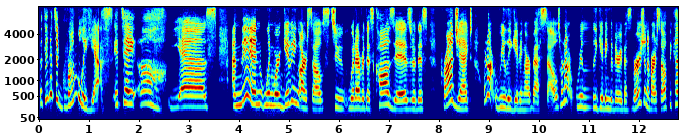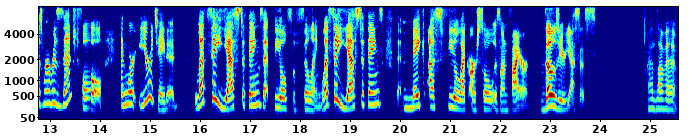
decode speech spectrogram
but then it's a grumbly yes. It's a, oh, yes. And then when we're giving ourselves to whatever this cause is or this project, we're not really giving our best selves. We're not really giving the very best version of ourselves because we're resentful and we're irritated. Let's say yes to things that feel fulfilling. Let's say yes to things that make us feel like our soul is on fire. Those are your yeses. I love it.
